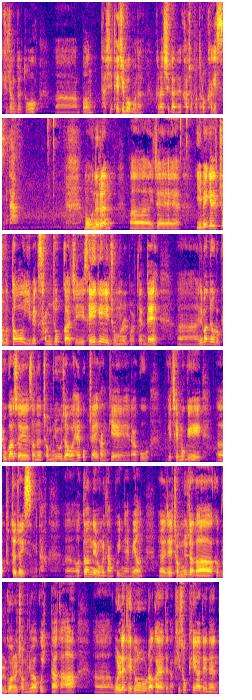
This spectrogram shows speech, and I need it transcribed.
규정들도 어, 한번 다시 되짚어보는 그런 시간을 가져보도록 하겠습니다. 뭐 오늘은 어, 이제 201조부터 203조까지 세 개의 조문을 볼 텐데 어, 일반적으로 교과서에서는 점유자와 회복자의 관계라고 이렇게 제목이 어, 붙어져 있습니다. 어, 어떤 내용을 담고 있냐면 어, 이제 점유자가 그 물건을 점유하고 있다가 어, 원래 되돌아가야 되는 기속해야 되는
